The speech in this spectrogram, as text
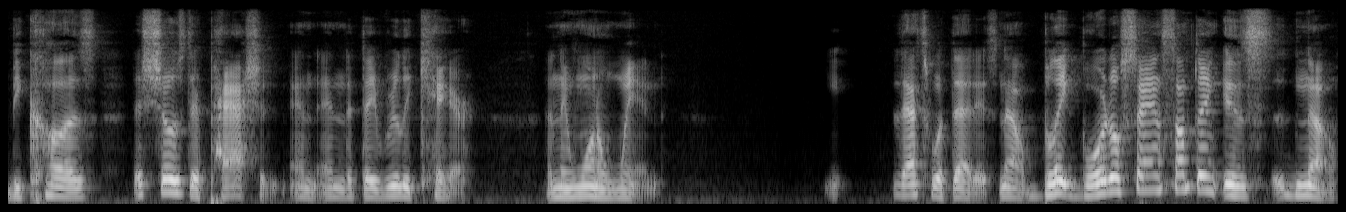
because this shows their passion and and that they really care, and they want to win. That's what that is. Now, Blake Bortles saying something is no.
